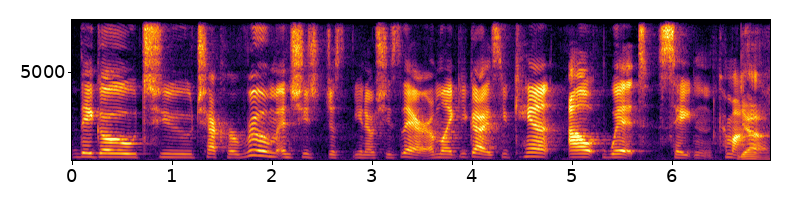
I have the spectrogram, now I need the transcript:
they go to check her room and she's just you know she's there. I'm like you guys you can't outwit satan. Come on. Yeah,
